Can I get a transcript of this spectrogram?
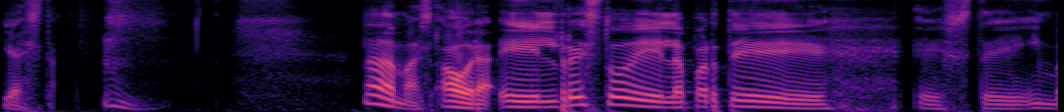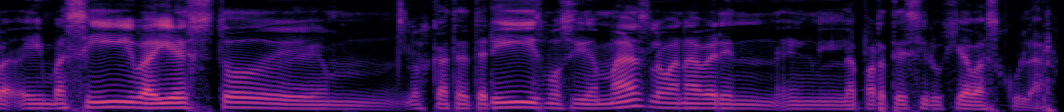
Ya está. Nada más. Ahora, el resto de la parte este, invasiva y esto de mm, los cateterismos y demás lo van a ver en, la parte de cirugía vascular,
